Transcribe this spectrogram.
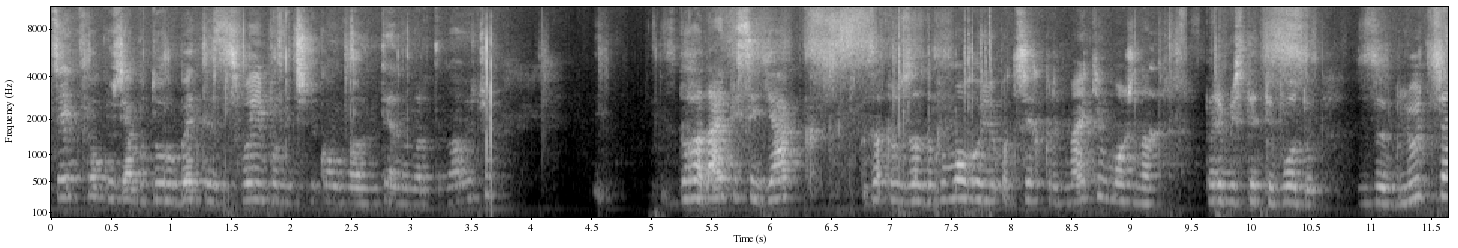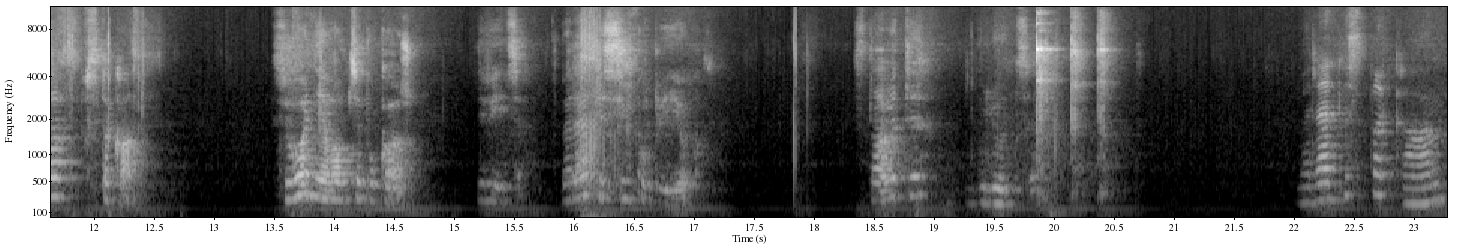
Цей фокус я буду робити зі своїм помічником Валентином Мартиновичем. Здогадайтеся, як за, за допомогою оцих предметів можна перемістити воду з блюдця в стакан. Сьогодні я вам це покажу. Дивіться, берете 7 копійок, ставите блюдце. Берете стакан.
